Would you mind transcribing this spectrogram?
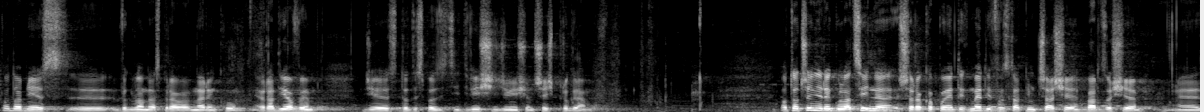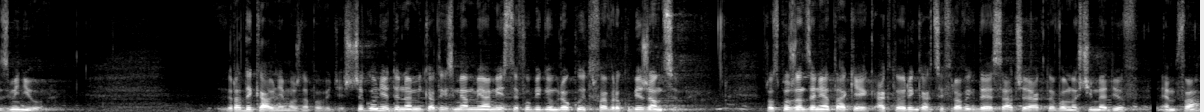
Podobnie jest, y, wygląda sprawa na rynku radiowym, gdzie jest do dyspozycji 296 programów. Otoczenie regulacyjne szeroko pojętych mediów w ostatnim czasie bardzo się e, zmieniło. Radykalnie można powiedzieć. Szczególnie dynamika tych zmian miała miejsce w ubiegłym roku i trwa w roku bieżącym. Rozporządzenia takie jak Akt o rynkach cyfrowych DSA czy Akt o wolności mediów MFA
